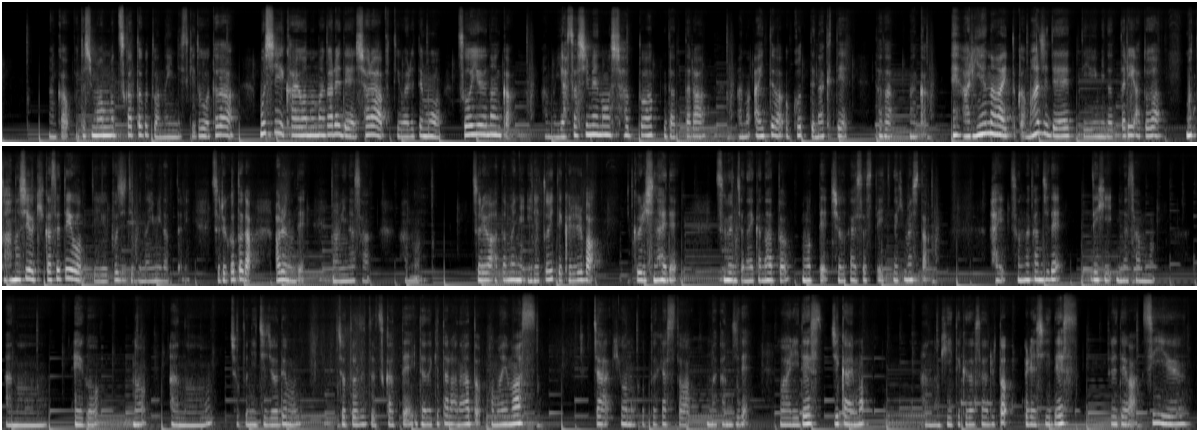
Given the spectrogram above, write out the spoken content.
なんか私もあんま使ったことはないんですけどただもし会話の流れで「Shut up」って言われてもそういうなんかあの優しめの shut up だったらあの相手は怒ってなくてただなんか「えありえない」とか「マジで?」っていう意味だったりあとは「もっと話を聞かせてよ」っていうポジティブな意味だったりすることがあるので、まあ、皆さんあのそれを頭に入れといてくれればびっくりしないで済むんじゃないかなと思って紹介させていただきました。はいそんな感じで是非皆さんもあの、英語のあの、ちょっと日常でもちょっとずつ使っていただけたらなと思います。じゃあ今日のポッドキャストはこんな感じで。終わりです次回もあの聞いてくださると嬉しいですそれでは See you!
